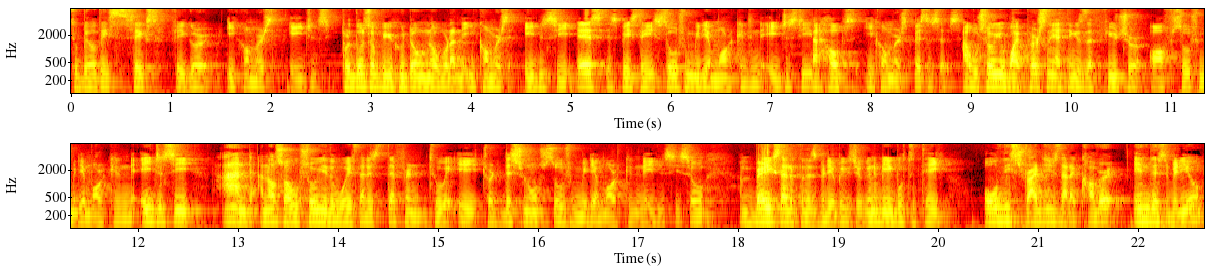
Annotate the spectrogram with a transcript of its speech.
to build a six figure e-commerce agency. For those of you who don't know what an e-commerce agency is, it's basically a social media marketing agency that helps e-commerce businesses. I will show you why personally I think is the future of social media marketing agency and, and also I will show you the ways that it's different to a traditional social media marketing agency. So I'm very excited for this video because you're gonna be able to take all these strategies that I cover in this video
